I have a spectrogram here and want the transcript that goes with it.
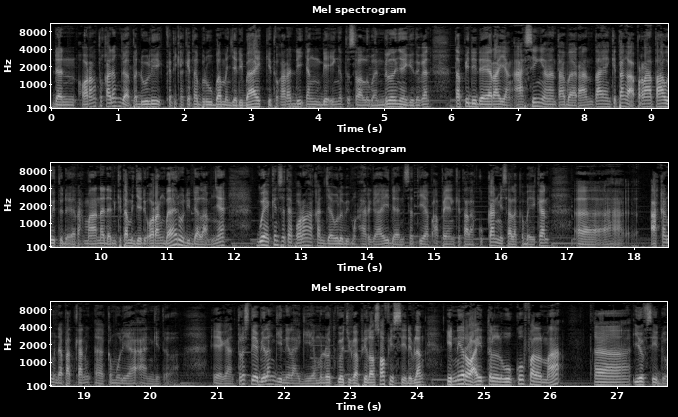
Dan orang tuh kadang nggak peduli ketika kita berubah menjadi baik gitu karena di, yang dia inget tuh selalu bandelnya gitu kan. Tapi di daerah yang asing yang entah baranta yang kita nggak pernah tahu itu daerah mana dan kita menjadi orang baru di dalamnya gue yakin setiap orang akan jauh lebih menghargai dan setiap apa yang kita lakukan misalnya kebaikan uh, akan mendapatkan uh, kemuliaan gitu ya kan? Terus dia bilang gini lagi yang menurut gue juga filosofis sih. Dia bilang ini roaitul wuku falma uh, yufsidu.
